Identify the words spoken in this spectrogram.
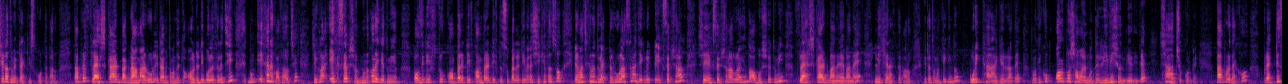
সেটা তুমি প্র্যাকটিস করতে পারো। তারপরে ফ্ল্যাশ কার্ড বা গ্রামার রুল এটা আমি তোমাদেরকে অলরেডি বলে ফেলেছি। এবং এখানে কথা হচ্ছে যেগুলো এক্সেপশন মনে করো যে তুমি positive to comparative comparative to superlative এটা শিখে ফেলছো, এর মাঝখানে দু একটা রুল আছে না যেগুলো একটু এক্সেপশনাল সেই এক্সেপশনালগুলো কিন্তু অবশ্যই তুমি ফ্ল্যাশ কার্ড বানায় বানায় লিখে রাখতে পারো। এটা তোমাকে কিন্তু পরীক্ষার আগের রাতে তোমাকে খুব অল্প সময়ের মধ্যে রিভিশন দিয়ে দিতে সাহায্য করবে। তারপরে দেখো practice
